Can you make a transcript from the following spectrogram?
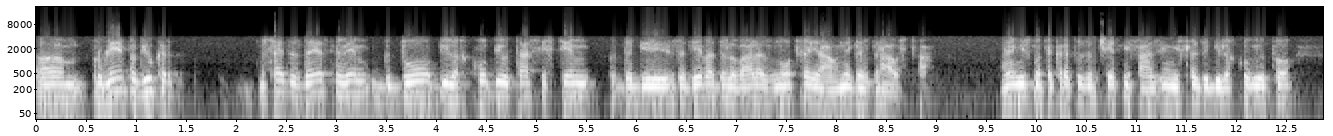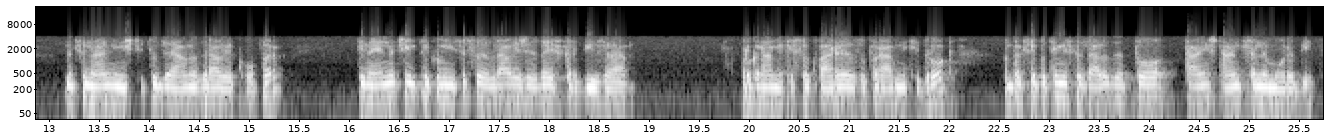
Um, problem je pa bil, ker vsaj do zdaj jaz ne vem, kdo bi lahko bil ta sistem, da bi zadeva delovala znotraj javnega zdravstva. Ne, mi smo takrat v začetni fazi mislili, da bi lahko bil to Nacionalni inštitut za javno zdravje Koper, ki na en način preko Ministrstva za zdravje že zdaj skrbi za programe, ki se ukvarjajo z uporabniki drog, ampak se je potem izkazalo, da to ta inštanca ne more biti.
